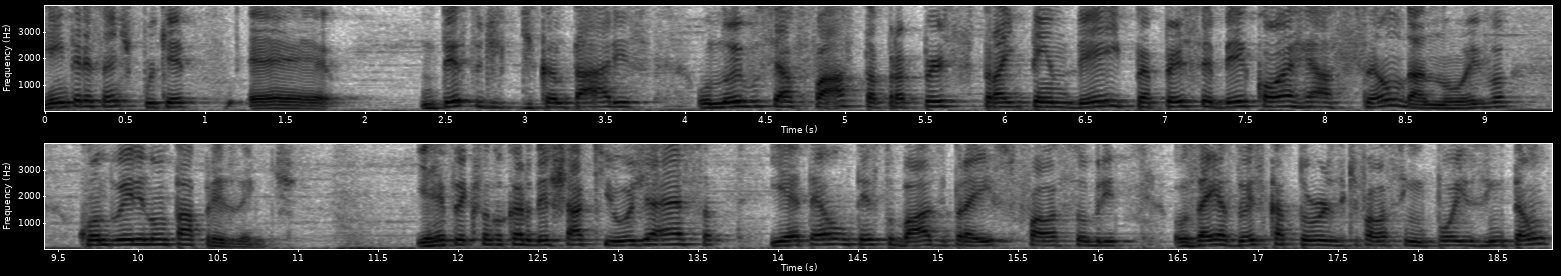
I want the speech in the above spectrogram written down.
E é interessante porque é, um texto de, de cantares, o noivo se afasta para entender e para perceber qual é a reação da noiva quando ele não está presente. E a reflexão que eu quero deixar aqui hoje é essa. E é até um texto base para isso, fala sobre Oséias 2,14, que fala assim: Pois então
